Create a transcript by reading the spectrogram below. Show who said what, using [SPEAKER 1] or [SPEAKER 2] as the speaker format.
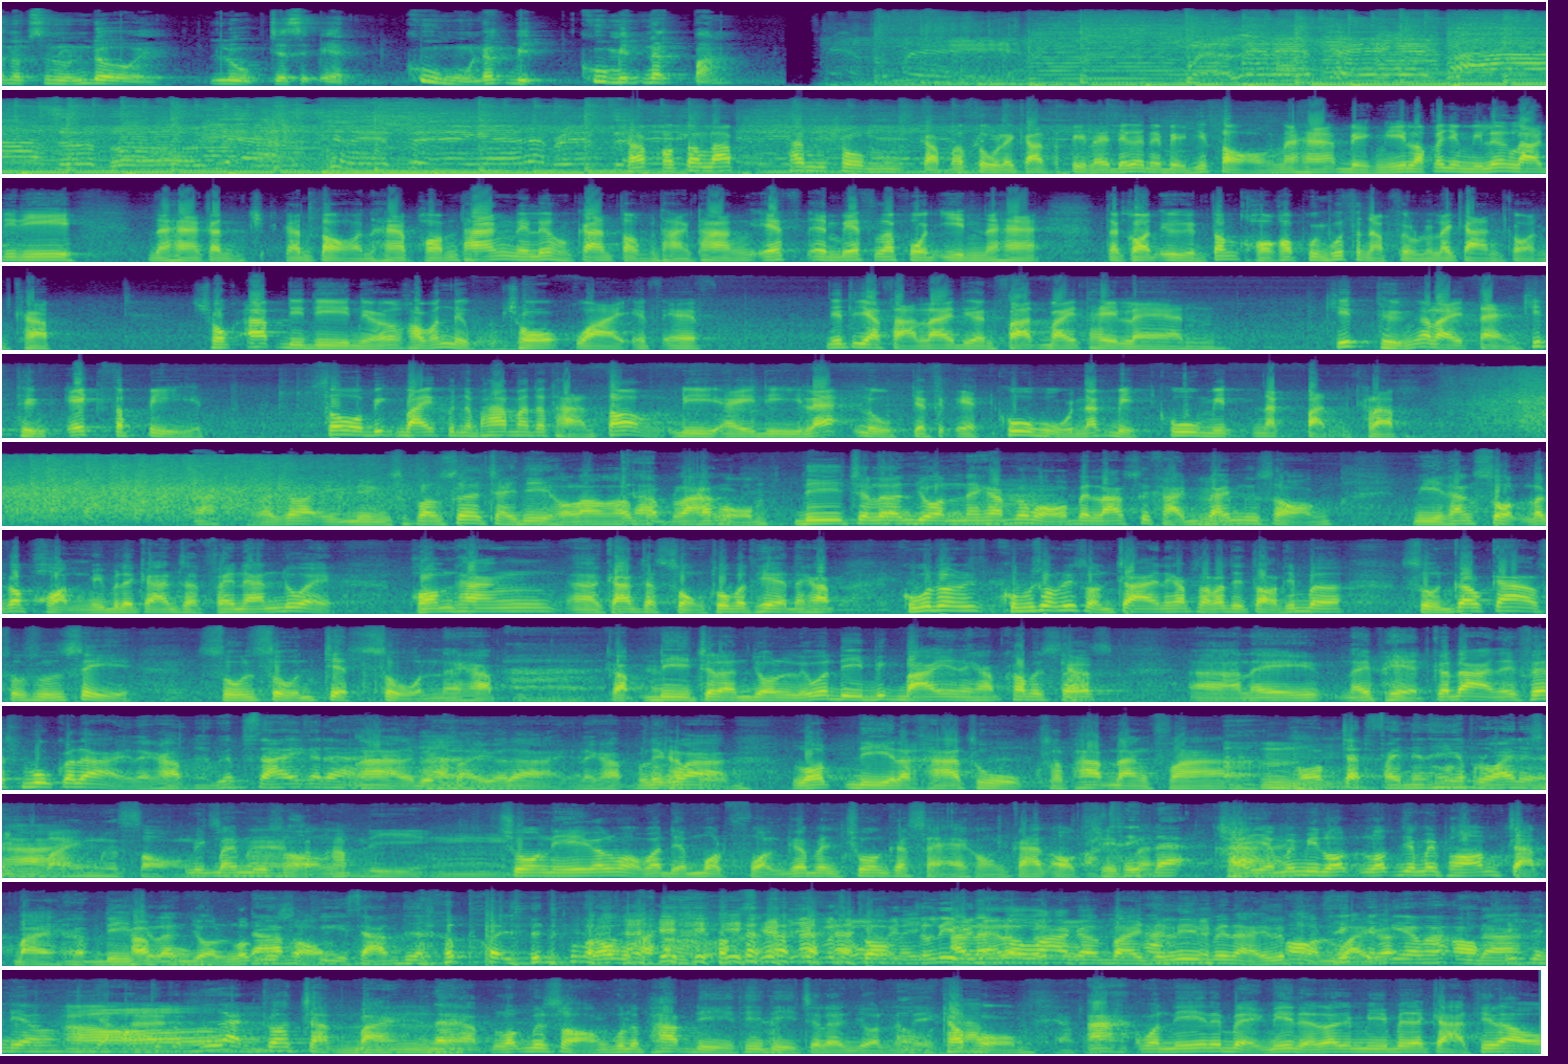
[SPEAKER 1] สนับสนุนโดย Lube 71 คู่หูนักบิด คู่มิตรนักปั่น
[SPEAKER 2] ครับขอต้อนรับท่านผู้ชมกลับมาสู่รายการ Speed Rider ในเบรกที่ 2 นะฮะ เบรกนี้เราก็ยังมีเรื่องราวดีๆนะฮะกันกันต่อนะฮะ พร้อมทั้งในเรื่องของการตอบคำถามทาง SMS และ phone in นะฮะ แต่ก่อนอื่นต้องขอขอบคุณผู้สนับสนุนรายการก่อนครับโช้คอัพดีๆ เหนือคำว่าหนึบโช้ค YSF นิตยสารรายเดือน Fast Bike Thailand คิดถึงอะไรแต่งคิดถึง X Speed โซ่บิ๊กไบค์คุณภาพมาตรฐานต้อง DID และ Lube 71 คู่หูนักบิด คู่มิตรนักปั่นครับ
[SPEAKER 3] อะแล้วก็อีกหนึ่งสปอนเซอร์ใจดีของเราครับ
[SPEAKER 2] ครับ
[SPEAKER 3] กับร้าน
[SPEAKER 2] ครับผม
[SPEAKER 3] ดีเจริญยนต์นะครับต้องบอกว่าเป็นร้านซื้อขายบิ๊กไบค์มือสองมีทั้งสดแล้วก็ผ่อนมีบริการจัดไฟแนนซ์ด้วย พร้อมทั้งอ่าการจัดส่งทั่วประเทศนะครับ คุณผู้ชมคุณผู้ชมที่สนใจนะครับสามารถติดต่อที่เบอร์ 0 9 9 0 0 4 0 0 7 0 นะครับ กับดีเจริญยนต์หรือว่าดีบิ๊กไบค์นะครับ เข้าไป search อ่า ในในเพจก็ได้ใน Facebook ก็ได้นะครับ
[SPEAKER 4] ในเว็บไซต์ก็ได้
[SPEAKER 3] อ่าในเว็บไซต์ก็ได้นะครับ เรียกว่า
[SPEAKER 2] ผม
[SPEAKER 3] รถดีราคาถูกสภาพนางฟ้า
[SPEAKER 4] พร้อมจัดไฟแนนซ์ให้เรียบร้อยเลย
[SPEAKER 3] ใช่
[SPEAKER 5] ไบค์มือสอง
[SPEAKER 3] บิ๊กไบค์มือสอง
[SPEAKER 5] สภาพดีอืม
[SPEAKER 3] ช่วงนี้ก็ต้องบอกว่าเดี๋ยวหมดฝนก็เป็นช่วงกระแสของการออกทริป
[SPEAKER 4] ออกทริป
[SPEAKER 3] แล้ว
[SPEAKER 4] แล้ว
[SPEAKER 3] ใครยังไม่มีรถ รถยังไม่พร้อมจัดไปกับดี
[SPEAKER 2] ครับ
[SPEAKER 3] เจริญยนต์รถ
[SPEAKER 4] ดา
[SPEAKER 3] มื
[SPEAKER 4] ว
[SPEAKER 3] อสอง
[SPEAKER 4] ขี่สามเดือนแล้วปล่อยเลยทุกวัน
[SPEAKER 3] ก็ไหว
[SPEAKER 2] ก็
[SPEAKER 3] ก็อันนั้นก็ว่ากันไปจะรีบไปไหนหรือ
[SPEAKER 4] ออ
[SPEAKER 3] ผ่
[SPEAKER 4] ก
[SPEAKER 3] อน
[SPEAKER 4] ทริ
[SPEAKER 3] ไห
[SPEAKER 4] ป
[SPEAKER 3] ว
[SPEAKER 4] อย่างเดียวมาออกทริปอย่างเดียวอยากออกทริปกับเพื่อน
[SPEAKER 3] ก็จัดไปนะครับรถมือสองคุณภาพดีที่ดีเจริญยนต์นั่นเอง
[SPEAKER 2] ครับผม
[SPEAKER 3] อะวันนี้ในเบรกนี้เดี๋ยวเราจะมีบรรยากาศที่เรา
